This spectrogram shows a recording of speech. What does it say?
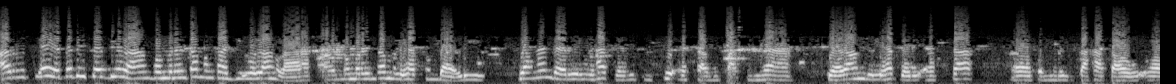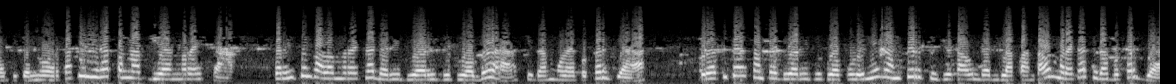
harusnya ya tadi saya bilang pemerintah mengkaji ulang lah, uh, pemerintah melihat kembali. Jangan dari lihat dari sisi SK bupatinya, jangan dilihat dari SK uh, pemerintah atau uh, gubernur, tapi lihat pengabdian mereka. Terhitung kalau mereka dari 2012 sudah mulai bekerja, Berarti kan sampai 2020 ini hampir 7 tahun dan 8 tahun mereka sudah bekerja,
